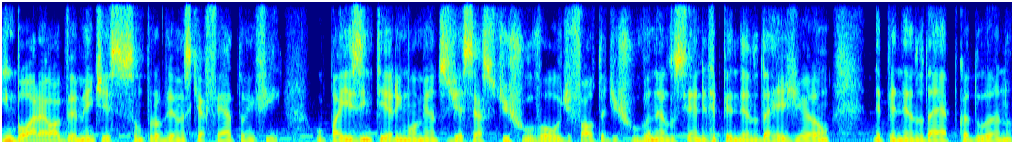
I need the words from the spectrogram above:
embora, obviamente, esses são problemas que afetam, enfim, o país inteiro em momentos de excesso de chuva ou de falta de chuva, né, Luciane? Dependendo da região, dependendo da época do ano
